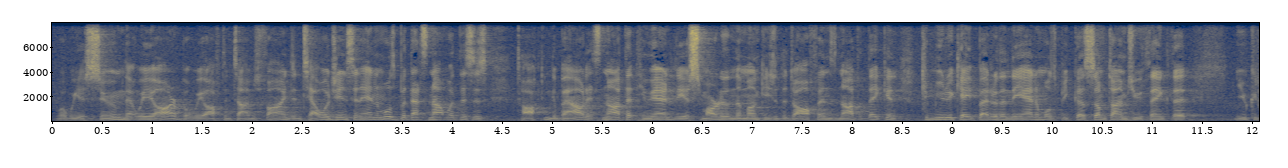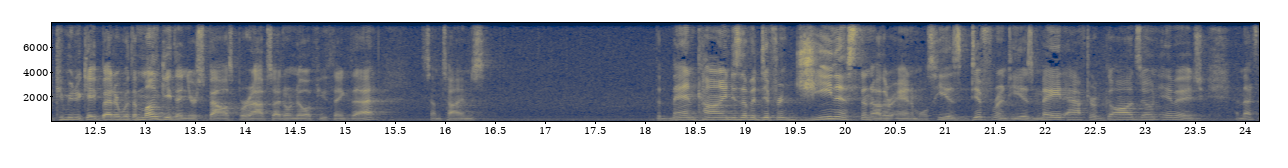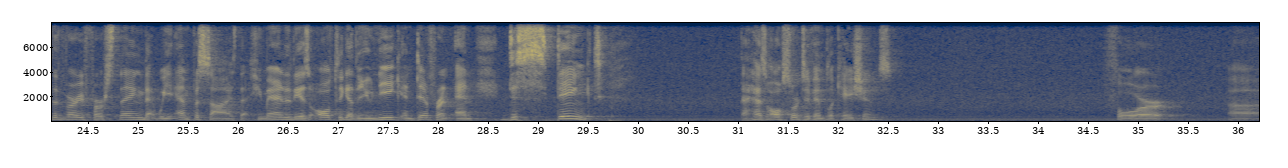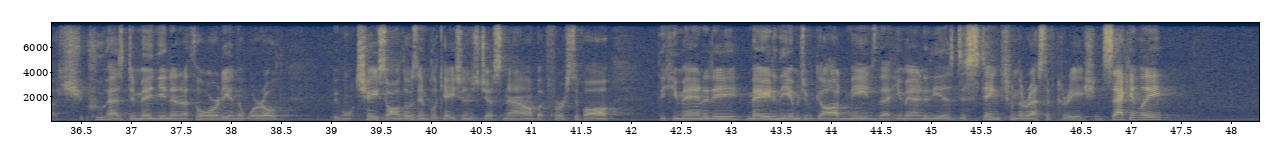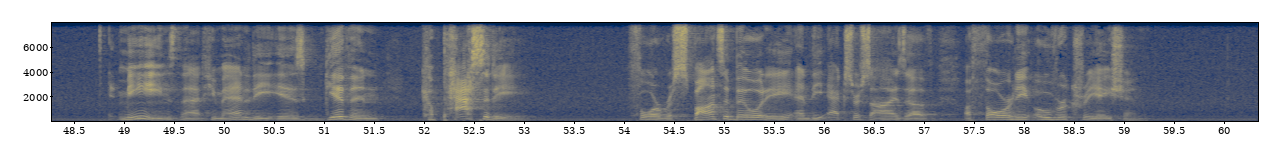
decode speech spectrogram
well, we assume that we are, but we oftentimes find intelligence in animals, but that's not what this is talking about. It's not that humanity is smarter than the monkeys or the dolphins, not that they can communicate better than the animals because sometimes you think that you could communicate better with a monkey than your spouse, perhaps. I don't know if you think that. Sometimes that mankind is of a different genus than other animals. He is different. He is made after God's own image. And that's the very first thing that we emphasize that humanity is altogether unique and different and distinct. That has all sorts of implications for uh, who has dominion and authority in the world. We won't chase all those implications just now, but first of all, the humanity made in the image of God means that humanity is distinct from the rest of creation. Secondly, it means that humanity is given capacity for responsibility and the exercise of authority over creation.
